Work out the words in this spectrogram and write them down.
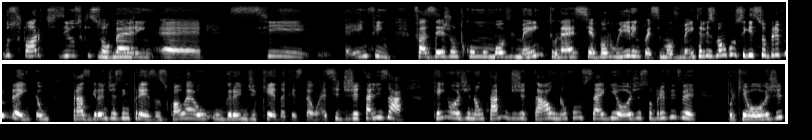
Os fortes e os que souberem uhum. Se enfim, fazer junto com o movimento, né, se evoluírem com esse movimento, eles vão conseguir sobreviver. Então, para as grandes empresas, qual é o, o grande quê da questão? É se digitalizar. Quem hoje não está no digital não consegue hoje sobreviver, porque hoje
